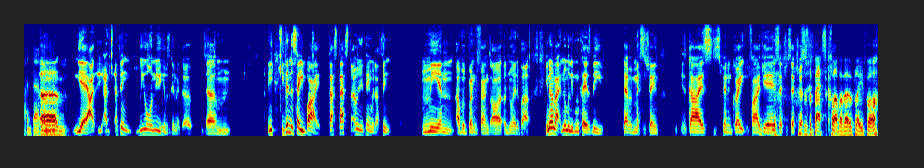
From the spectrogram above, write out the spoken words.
I definitely. Um, yeah, I, I, I think we all knew he was going to go. Um, he, he didn't say bye. That's that's the only thing that I think me and other Brentford fans are annoyed about. You know, like normally when players leave, they have a message saying, "Guys, it's been a great five years, etc., etc." this is the best club I've ever played for.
